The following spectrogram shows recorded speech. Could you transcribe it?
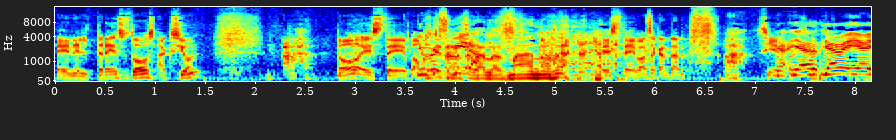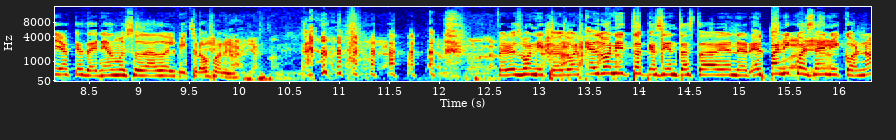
En el 3-2, acción. Ah, no, este, vamos a cerrar las manos. Este, vas a cantar. Ah, siempre. Ya, veía yo que tenías muy sudado el micrófono. ya, Pero es bonito, es, bonito que sientas todavía el pánico escénico, ¿no?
